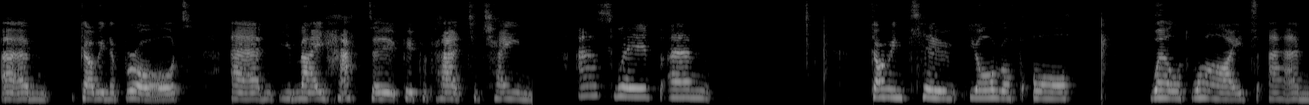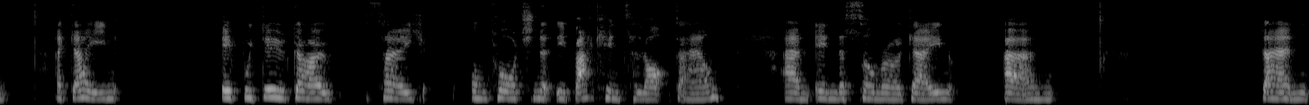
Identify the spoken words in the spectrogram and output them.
um, going abroad um, you may have to be prepared to change. As with um, going to Europe or worldwide um, again if we do go say unfortunately back into lockdown and um, in the summer again um, then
